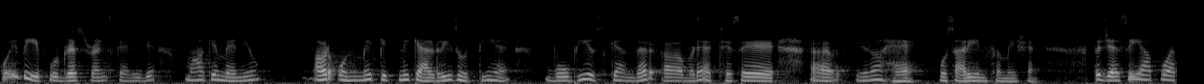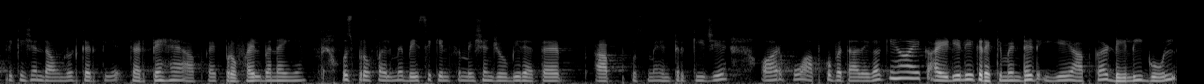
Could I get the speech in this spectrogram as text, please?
कोई भी फ़ूड रेस्टोरेंट्स कह लीजिए, वहाँ के मेन्यू और उनमें कितनी कैलोरीज होती हैं, वो भी उसके अंदर बड़े अच्छे से यू नो है, वो सारी इन्फॉर्मेशन तो जैसे ही आप वो एप्लीकेशन डाउनलोड करती है, करते हैं, आपका एक प्रोफ़ाइल बनाइए, उस प्रोफ़ाइल में बेसिक इन्फॉर्मेशन जो भी रहता है आप उसमें एंटर कीजिए और वो आपको बता देगा कि हाँ एक आइडियली एक रिकमेंडेड ये आपका डेली गोल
